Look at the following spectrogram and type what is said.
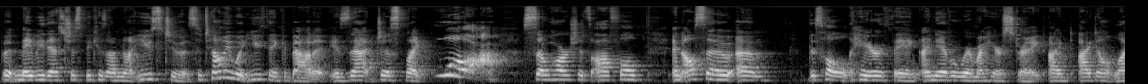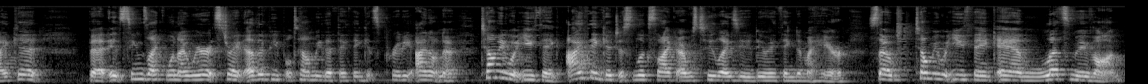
but maybe that's just because I'm not used to it. So tell me what you think about it. Is that just like, whoa, so harsh it's awful? And also, um, this whole hair thing, I never wear my hair straight. I, I don't like it but it seems like when I wear it straight, other people tell me that they think it's pretty. I don't know. Tell me what you think. I think it just looks like I was too lazy to do anything to my hair. So tell me what you think and let's move on.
